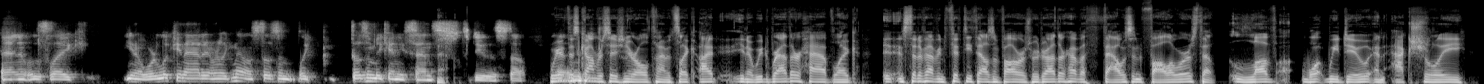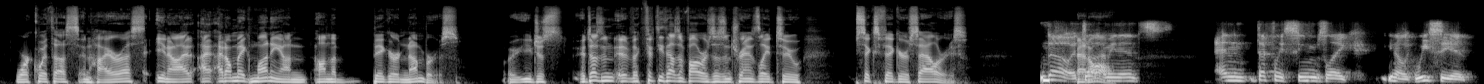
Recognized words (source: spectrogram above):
and it was like, you know, we're looking at it and we're like, no, this doesn't like doesn't make any sense to do this stuff. We have this conversation here all the time. It's like I, you know, we'd rather have like instead of having fifty thousand followers, we'd rather have a thousand followers that love what we do and actually work with us and hire us. You know, I, I don't make money on on the bigger numbers. You just it doesn't it- like fifty thousand followers doesn't translate to six figure salaries. No, it don't. I mean, it's and it definitely seems like you know, like we see it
